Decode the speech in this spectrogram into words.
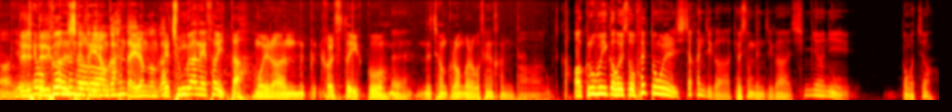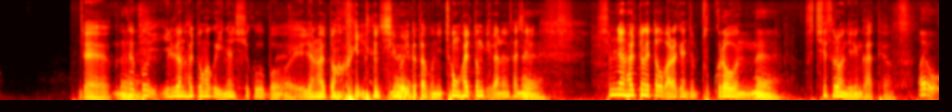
아, 예. 늙- 늙었는데도 이런 거 한다, 이런 건가? 그 중간에 서 있다. 뭐 이런 그- 걸 수도 있고. 네. 근데 전 그런 거라고 생각합니다. 아 그러고 보니까 벌써 활동을 시작한 지가 결성된 지가 10년이 넘었죠. 네. 근데 네. 뭐 1년 활동하고 2년 쉬고 뭐 1년 활동하고 2년 쉬고 네. 이러다 보니 총 활동 기간은 사실 네. 10년 활동했다고 말하기엔 좀 부끄러운 네. 수치스러운 일인 것 같아요. 아니, 어,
